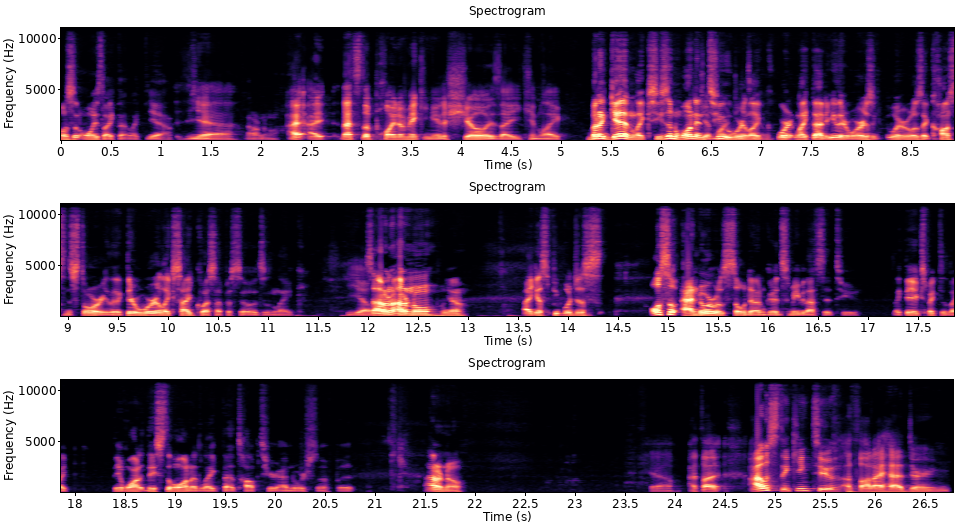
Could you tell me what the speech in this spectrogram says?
wasn't always like that. Like yeah, Yeah. I don't know. I, I that's the point of making it a show is that you can like But again, like season one and two were like weren't like that either. Whereas where it was a constant story. Like there were like side quest episodes and like yeah. so I don't I don't know. Yeah, I guess people just also Andor was so damn good. So maybe that's it too. Like they expected like they wanted they still wanted like that top tier Andor stuff, but I don't know. Yeah, I thought I was thinking too. A thought I had during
